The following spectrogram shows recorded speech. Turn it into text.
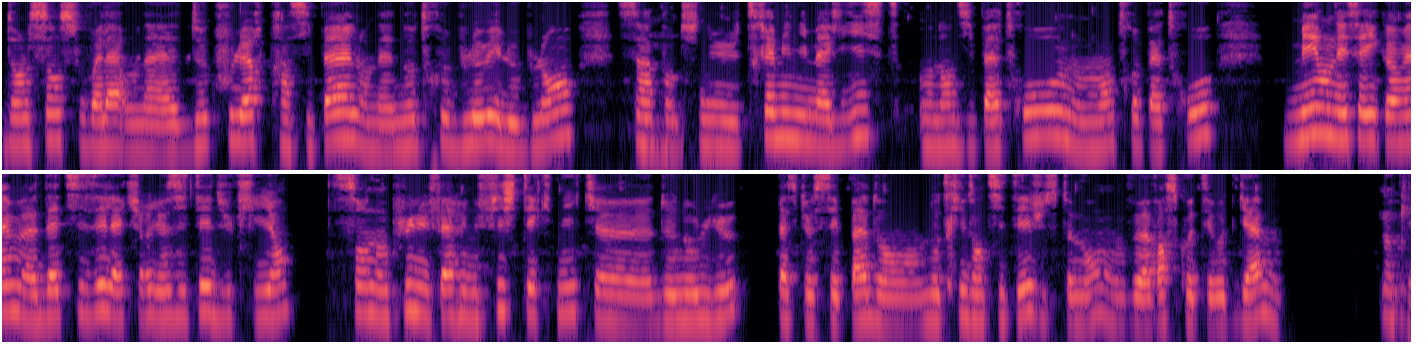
dans le sens où voilà, on a deux couleurs principales, on a notre bleu et le blanc. C'est un mhm. contenu très minimaliste, on n'en dit pas trop, on n'en montre pas trop, mais on essaye quand même d'attiser la curiosité du client sans non plus lui faire une fiche technique euh, de nos lieux parce que c'est pas dans notre identité justement. On veut avoir ce côté haut de gamme. Ok.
